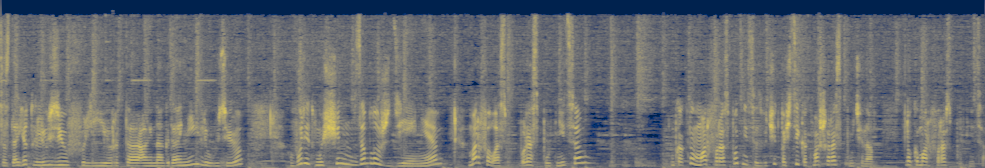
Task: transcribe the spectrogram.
создает иллюзию флирта, а иногда не иллюзию, вводит мужчин в заблуждение. Марфа Распутница, ну как, ну, Марфа Распутница звучит почти как Маша Распутина, только Марфа Распутница.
